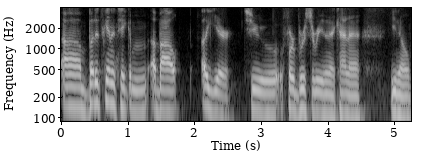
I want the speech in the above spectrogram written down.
Um, but it's going to take them about a year to for Bruce Arena to kind of, you know,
